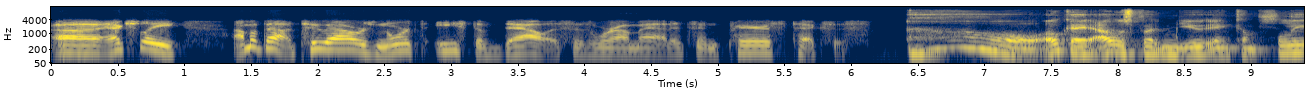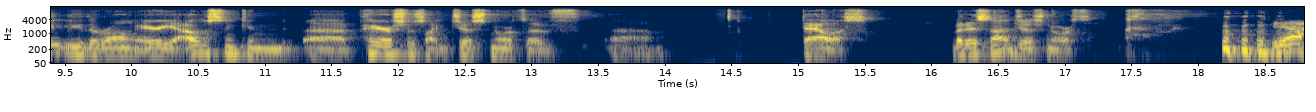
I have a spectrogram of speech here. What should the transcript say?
Uh, actually, I'm about two hours northeast of Dallas is where I'm at. It's in Paris, Texas. Oh, okay. I was putting you in completely the wrong area. I was thinking uh, Paris was like just north of um, Dallas, but it's not just north. Yeah,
